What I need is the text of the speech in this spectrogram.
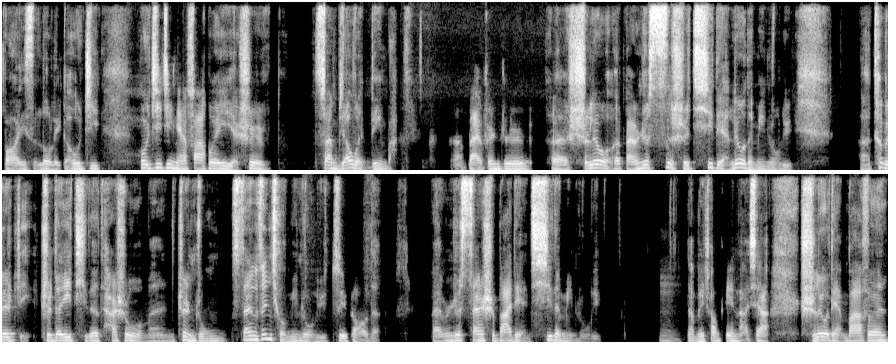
不好意思漏了一个 OG，OG 今年发挥也是算比较稳定吧，呃，百分之呃十六呃百分之四十七点六的命中率，啊，特别值得一提的，他是我们阵中三分球命中率最高的，百分之三十八点七的命中率，嗯，那每场可以拿下十六点八分，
